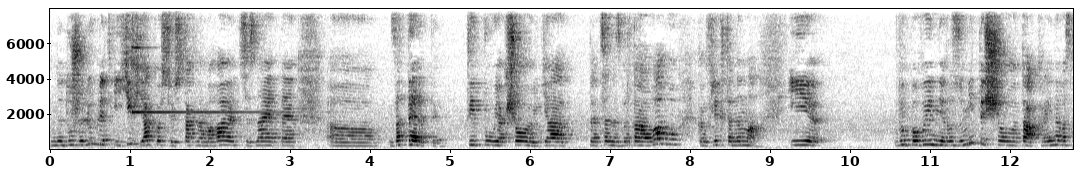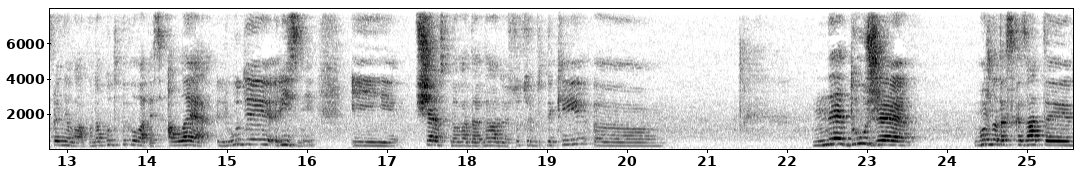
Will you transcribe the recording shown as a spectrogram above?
не дуже люблять, і їх якось ось так намагаються, знаєте, е, затерти. Типу, якщо я на це не звертаю увагу, конфлікту нема. І ви повинні розуміти, що так, країна вас прийняла, вона буде піклуватись, але люди різні. І ще раз нагадую соцробітники е, не дуже, можна так сказати,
